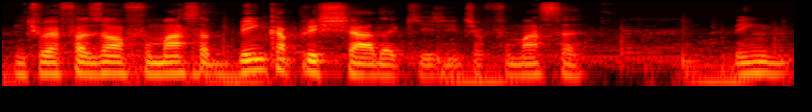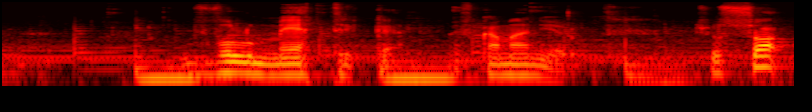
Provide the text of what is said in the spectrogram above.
A gente vai fazer uma fumaça bem caprichada aqui, gente. A fumaça bem volumétrica. Vai ficar maneiro. Deixa eu só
